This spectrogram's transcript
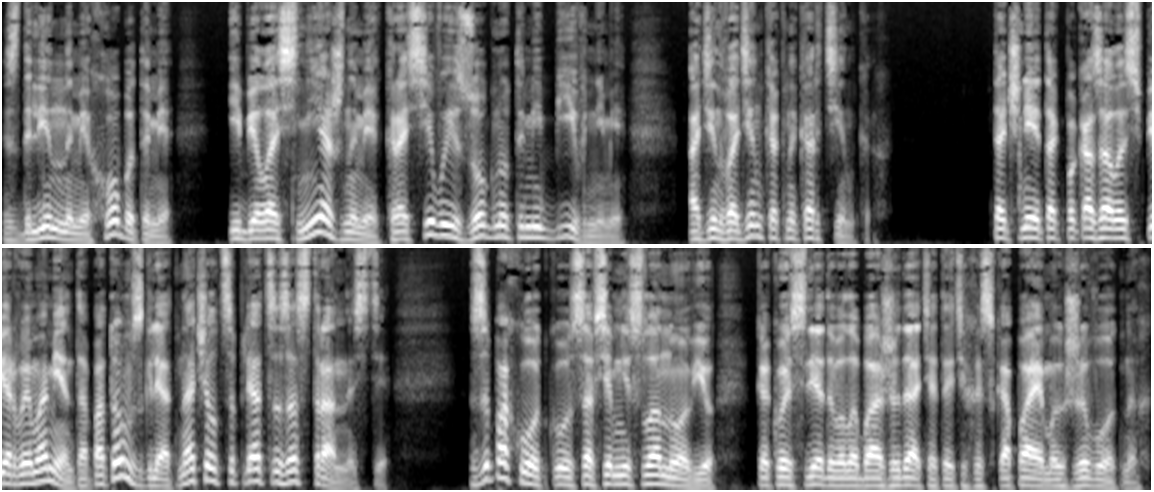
с длинными хоботами и белоснежными, красиво изогнутыми бивнями, один в один, как на картинках. Точнее, так показалось в первый момент, а потом взгляд начал цепляться за странности. За походку, совсем не слоновью, какой следовало бы ожидать от этих ископаемых животных.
